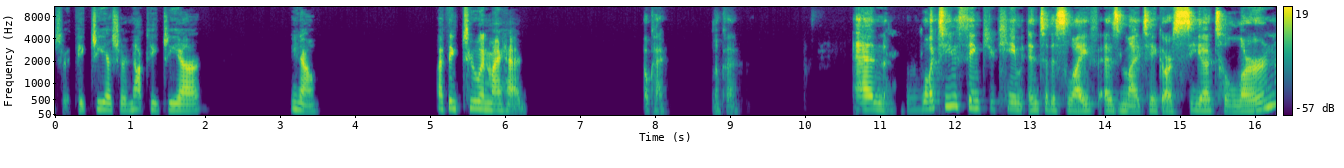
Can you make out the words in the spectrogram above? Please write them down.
Should I take Gia? Should I not take Gia? You know, I think two in my head. Okay. Okay. And what do you think you came into this life as Mayte Garcia to learn?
